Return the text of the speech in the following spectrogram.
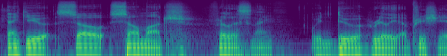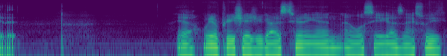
thank you so, so much for listening. We do really appreciate it. Yeah, we appreciate you guys tuning in and we'll see you guys next week.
